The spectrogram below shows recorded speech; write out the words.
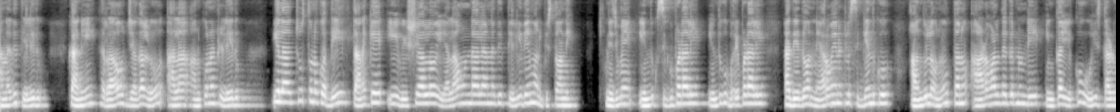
అన్నది తెలీదు. కానీ రావు జగన్లు అలా అనుకున్నట్లు లేదు. ఇలా చూస్తున్న కొద్దీ తనకే ఈ విషయాల్లో ఎలా ఉండాలన్నది తెలియదేమో అనిపిస్తోంది. నిజమే ఎందుకు సిగ్గుపడాలి ఎందుకు భయపడాలి అదేదో నేరమైనట్లు సిగ్గెందుకు? అందులోనూ తను ఆడవాళ్ళ దగ్గర నుండి ఇంకా ఎక్కువ ఊహిస్తాడు.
